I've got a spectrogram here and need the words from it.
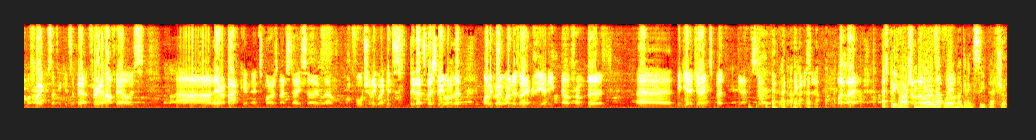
I'm afraid, because I think it's about three and a half hours uh, there and back, and, and, tomorrow's match day. So um, unfortunately, won't get to see that. It's supposed to be one of the one of the great wonders. I don't really only know it from the uh, Indiana Jones, but you know, still to see one day. That's pretty harsh. Going all that way and not getting to see Petra.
